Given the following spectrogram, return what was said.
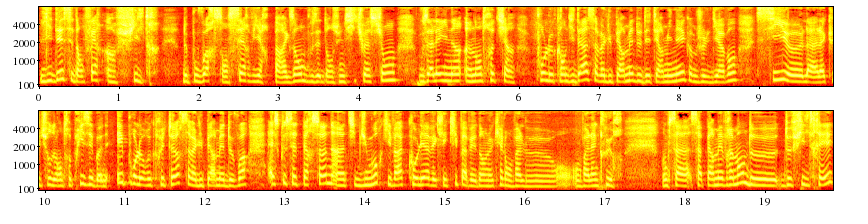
L'idée, c'est d'en faire un filtre, de pouvoir s'en servir. Par exemple, vous êtes dans une situation, vous allez une- un entretien. Pour le candidat, ça va lui permettre de déterminer, comme je le dis avant, si euh, la, la culture de l'entreprise est bonne. Et pour le recruteur, ça va lui permettre de voir est-ce que cette personne a un type d'humour qui va coller avec l'équipe avec dans lequel on va le, on va l'inclure. Donc ça, ça permet vraiment de, de filtrer.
